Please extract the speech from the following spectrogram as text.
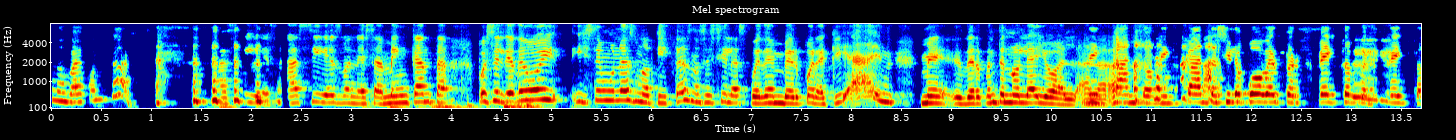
nos va a contar. Así es, así es, Vanessa, me encanta. Pues el día de hoy hice unas notitas, no sé si las pueden ver por aquí. Ay, me, de repente no le hallo al. me encanta, me encanta, sí lo puedo ver perfecto, perfecto.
